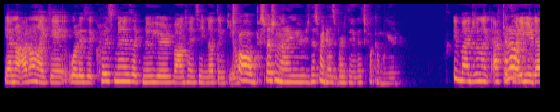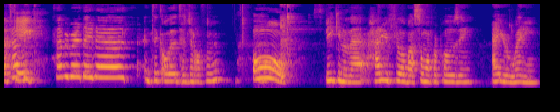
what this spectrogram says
Yeah, no, I don't like it. What is it? Christmas, like New Year's, Valentine's Day? No, thank you. Oh, especially not New Year's. That's my dad's birthday. That's fucking weird. Imagine like after cutting your dad's Happy- cake. Happy birthday, Dad! And take all the attention off of him. Oh, speaking of that, how do you feel about someone proposing at your wedding?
